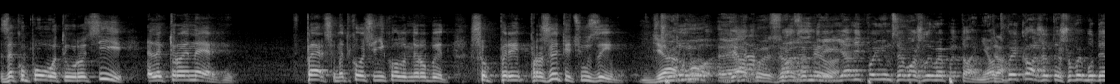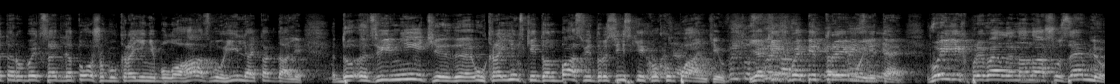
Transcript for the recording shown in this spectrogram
закуповувати у Росії електроенергію. Вперше, ми такого ще ніколи не робили, щоб пере- прожити цю зиму. Дякую, Тому, е, дякую, пане Андрію, зрозуміло. я відповім це важливе питання. От Так. ви кажете, що ви будете робити це для того, щоб в Україні було газ, вугілля і так далі. До- Звільніть е, український Донбас від російських окупантів, яких ви підтримуєте. Ви їх привели на нашу землю,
